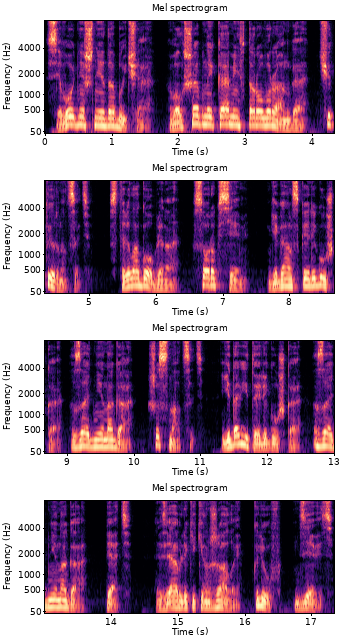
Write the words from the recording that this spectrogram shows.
Сегодняшняя добыча. Волшебный камень второго ранга – 14. Стрела гоблина – 47. Гигантская лягушка – задняя нога – 16. Ядовитая лягушка – задняя нога – 5. Зяблики-кинжалы, клюв 9.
